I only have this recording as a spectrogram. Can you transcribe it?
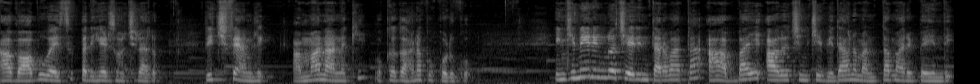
ఆ బాబు వయసు పదిహేడు సంవత్సరాలు. Rich family. అమ్మా నాన్నకి ఒక్కగానొక కొడుకు. ఇంజనీరింగ్లో చేరిన తర్వాత ఆ అబ్బాయి ఆలోచించే విధానం అంతా మారిపోయింది.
